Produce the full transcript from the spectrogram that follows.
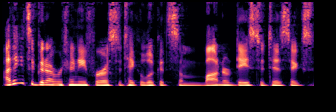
I think it's a good opportunity for us to take a look at some modern day statistics.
